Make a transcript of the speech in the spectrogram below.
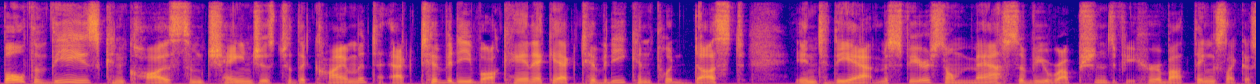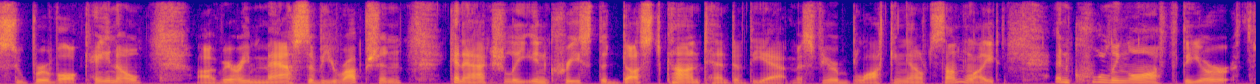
both of these can cause some changes to the climate activity. Volcanic activity can put dust into the atmosphere. So massive eruptions. If you hear about things like a super volcano, a very massive eruption can actually increase the dust content of the atmosphere, blocking out sunlight and cooling off the earth.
